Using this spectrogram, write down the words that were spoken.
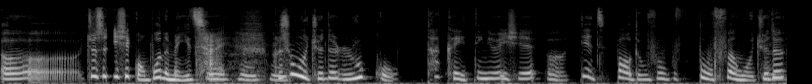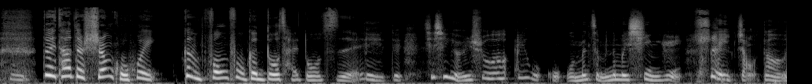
呃，就是一些广播的媒材。可是我觉得，如果他可以订阅一些呃电子报的部部分，我觉得对他的生活会更丰富、更多彩多姿。哎，对对，其实有人说，哎，我我我们怎么那么幸运，可以找到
